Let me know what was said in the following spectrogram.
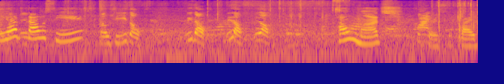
They have tausi. Tausi dito. Dito, dito, dito. How much? Five. Five.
